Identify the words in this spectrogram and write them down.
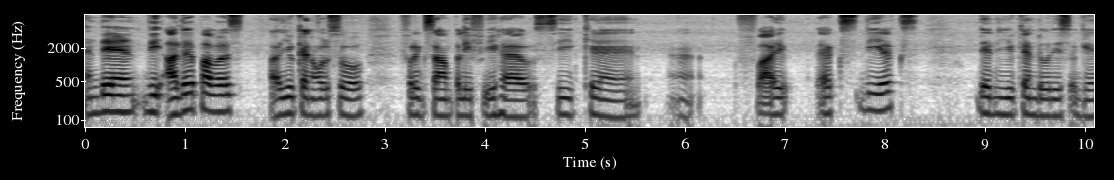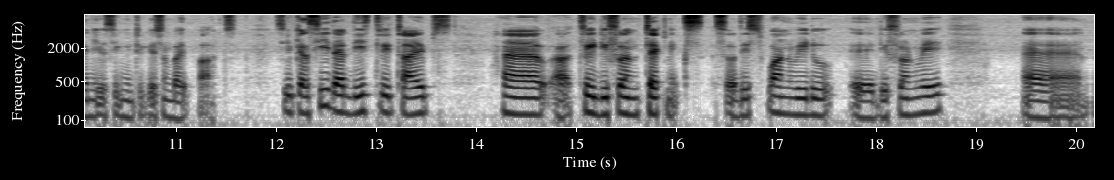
and then the other powers uh, you can also for example if we have secant uh, 5x dx then you can do this again using integration by parts. So you can see that these three types have uh, three different techniques. So this one we do a different way and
